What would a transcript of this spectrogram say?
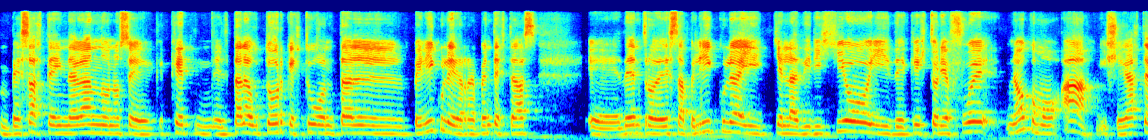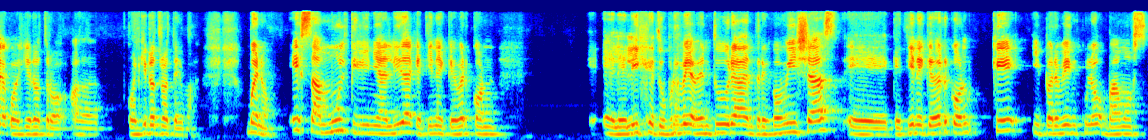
empezaste indagando, no sé, que el tal autor que estuvo en tal película y de repente estás eh, dentro de esa película y quién la dirigió y de qué historia fue, ¿no? Como, ah, y llegaste a cualquier otro, cualquier otro tema. Bueno, esa multilinealidad que tiene que ver con el elige tu propia aventura, entre comillas, eh, que tiene que ver con qué hipervínculo vamos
